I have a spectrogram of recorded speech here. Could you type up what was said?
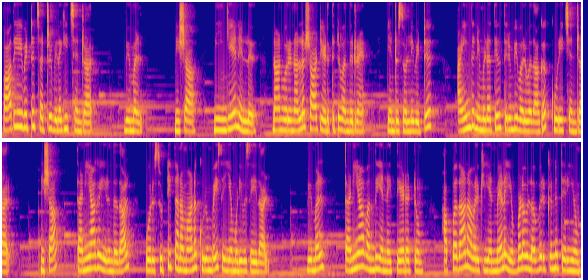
பாதையை விட்டு சற்று விலகிச் சென்றார். விமல் நிஷா நீ இங்கே நில்லு. நான் ஒரு நல்ல ஷாட் எடுத்துட்டு வந்துடுறேன் என்று சொல்லிவிட்டு ஐந்து நிமிடத்தில் திரும்பி வருவதாக கூறிச் சென்றார். நிஷா தனியாக இருந்ததால் ஒரு சுட்டித்தனமான குறும்பை செய்ய முடிவு செய்தாள். விமல் தனியாக வந்து என்னை தேடட்டும். அப்பதான் அவருக்கு என் மேலே எவ்வளவு லவ் இருக்குன்னு தெரியும்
